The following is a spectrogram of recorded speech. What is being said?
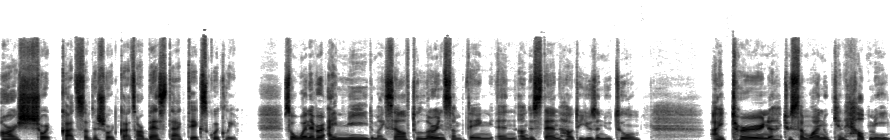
our shortcuts of the shortcuts, our best tactics quickly? So, whenever I need myself to learn something and understand how to use a new tool, I turn to someone who can help me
